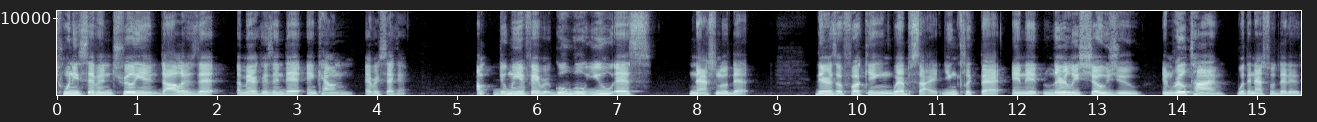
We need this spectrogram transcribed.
27 trillion dollars that America's in debt and counting every second? Um, do me a favor, Google US national debt there's a fucking website. You can click that and it literally shows you in real time what the national debt is.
